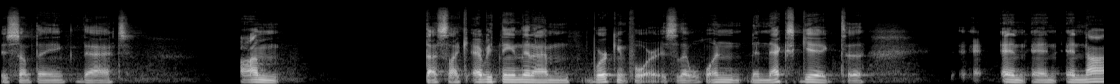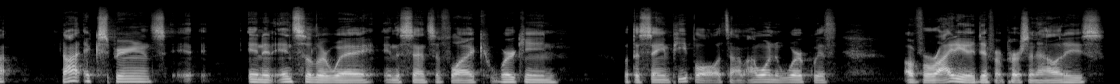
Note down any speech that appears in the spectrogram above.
is something that I'm that's like everything that I'm working for is the one the next gig to and and and not not experience in an insular way in the sense of like working with the same people all the time. I want to work with a variety of different personalities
